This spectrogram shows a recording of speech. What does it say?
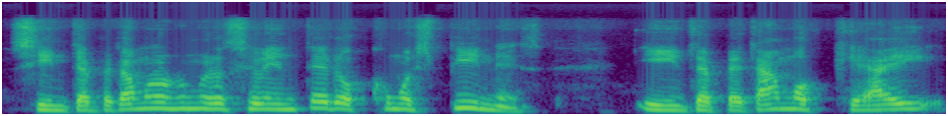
Si interpretamos los números semienteros como spines e interpretamos que hay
